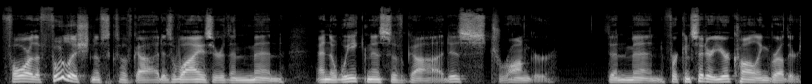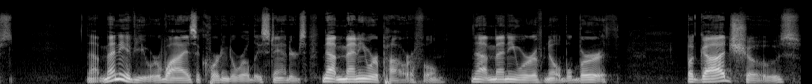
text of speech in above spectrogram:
For the foolishness of God is wiser than men, and the weakness of God is stronger than men. For consider your calling, brothers. Not many of you were wise according to worldly standards. Not many were powerful. Not many were of noble birth. But God chose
